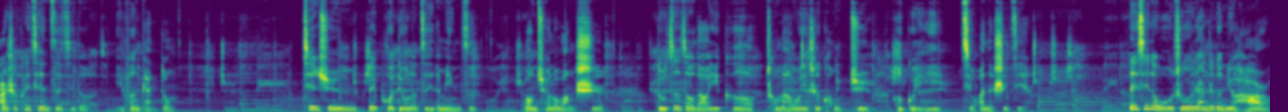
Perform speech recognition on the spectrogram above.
而是亏欠自己的一份感动。千寻被迫丢了自己的名字，忘却了往事，独自走到一个充满未知恐惧和诡异奇幻的世界。内心的无助让这个女孩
